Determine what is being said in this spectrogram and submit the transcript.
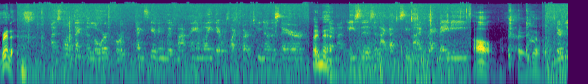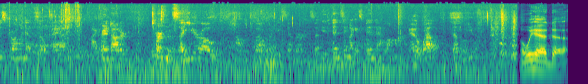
Brenda. I just want to thank the Lord for Thanksgiving with my family. There was like 13 of us there. Amen. And my nieces, and I got to see my grandbaby. Oh, there you go. They're just growing up so fast. My granddaughter turns a year old on the 12th of December. So it doesn't seem like it's been that long. oh wow, doesn't either. Well, we had uh,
